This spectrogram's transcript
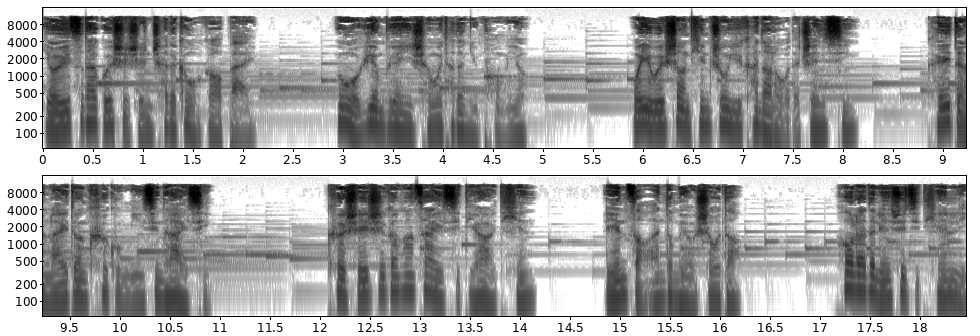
有一次，他鬼使神差的跟我告白，问我愿不愿意成为他的女朋友。我以为上天终于看到了我的真心，可以等来一段刻骨铭心的爱情。可谁知刚刚在一起第二天，连早安都没有收到。后来的连续几天里，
